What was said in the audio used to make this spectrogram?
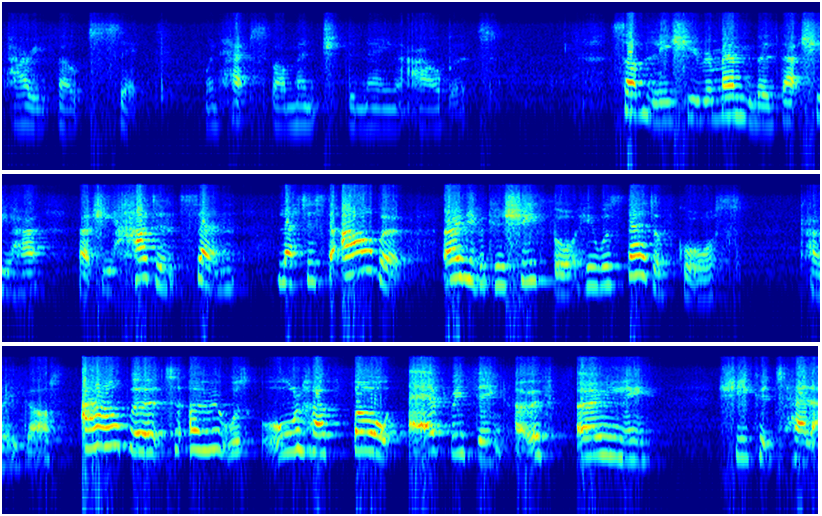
Carrie felt sick when Hepzibah mentioned the name Albert. Suddenly she remembered that she had that she hadn't sent letters to Albert, only because she thought he was dead, of course. Carrie gasped, Albert! Oh, it was all her fault, everything. Oh, if only... She could tell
